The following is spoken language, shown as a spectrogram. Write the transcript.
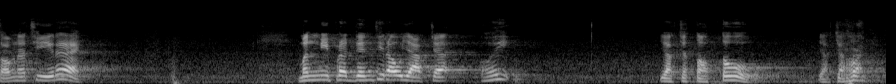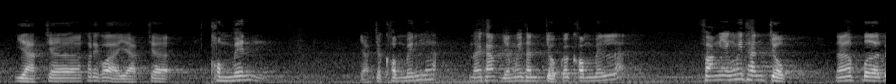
สองนาทีแรก มันมีประเด็นที่เราอยากจะเฮ้ยอยากจะตอบโต้ อยากจะรับอยากจะเขาเรียกว่า อยากจะคอมเมนต์อยากจะคอมเมนต์ละ นะครับ ยังไม่ทันจบก็คอมเมนต์ละฟังยังไม่ทันจบนะเปิดไป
